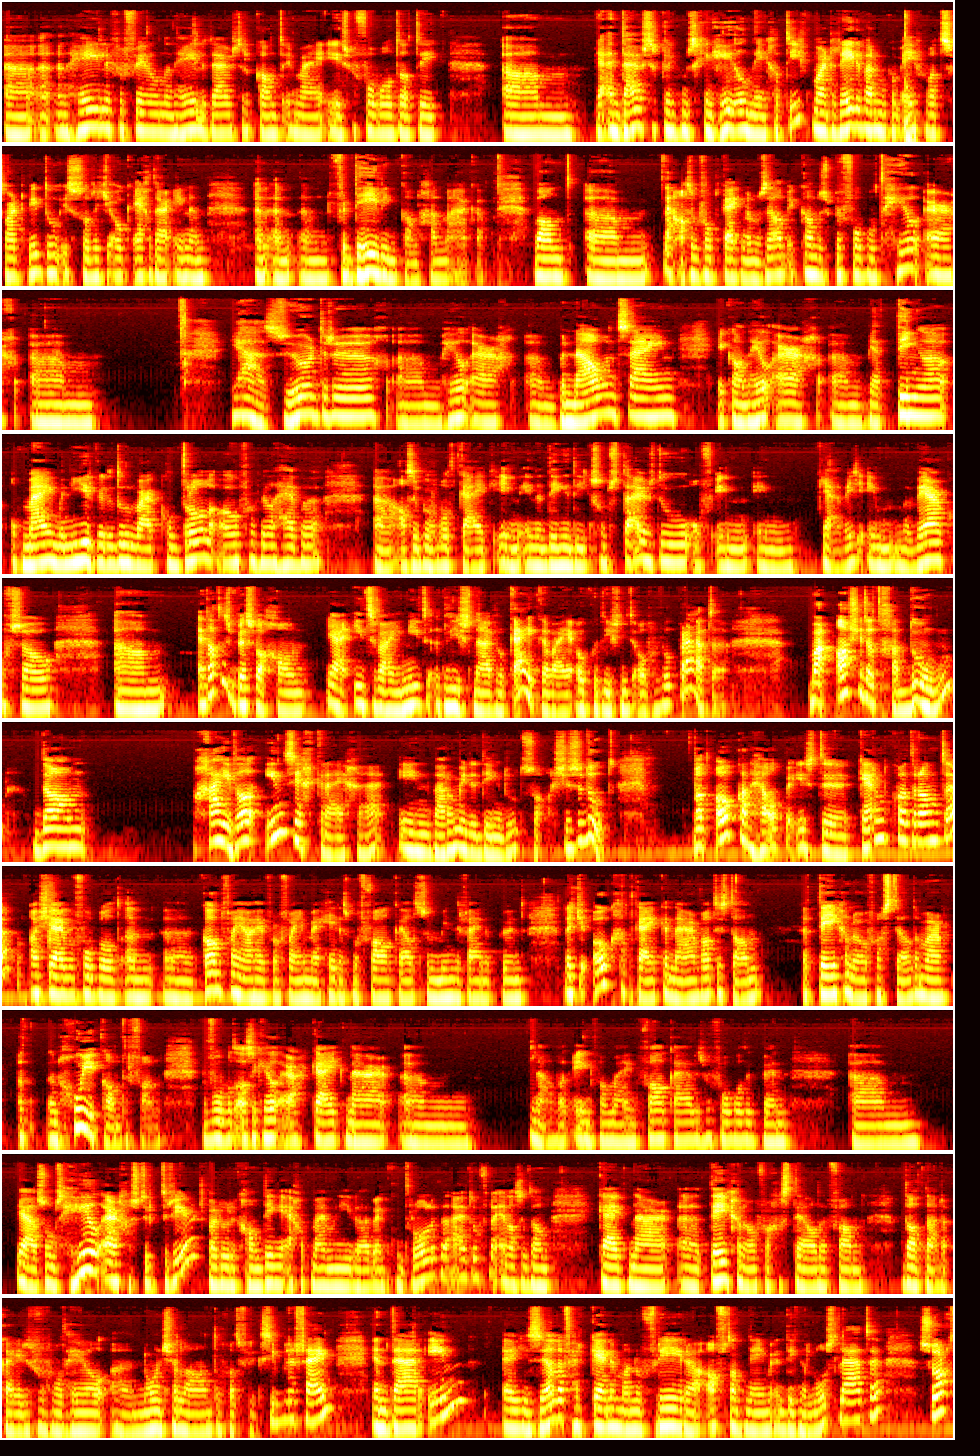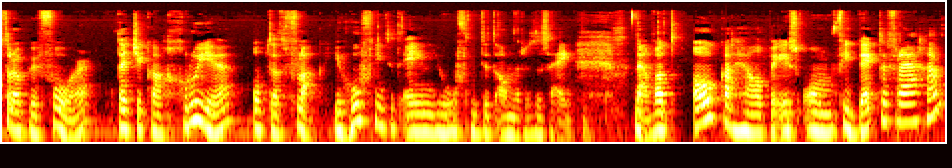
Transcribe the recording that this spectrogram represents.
uh, een hele vervelende, een hele duistere kant in mij, is bijvoorbeeld dat ik. Ehm, ja, en duister klinkt misschien heel negatief, maar de reden waarom ik hem even wat zwart-wit doe, is zodat je ook echt daarin een, een, een, een verdeling kan gaan maken. Want um, nou, als ik bijvoorbeeld kijk naar mezelf, ik kan dus bijvoorbeeld heel erg ja, zeurderig, um, heel erg um, benauwend zijn. Ik kan heel erg um, ja, dingen op mijn manier willen doen waar ik controle over wil hebben. Uh, als ik bijvoorbeeld kijk in, in de dingen die ik soms thuis doe of in, in, ja, weet je, in mijn werk of zo. en dat is best wel gewoon ja, iets waar je niet het liefst naar wil kijken, waar je ook het liefst niet over wil praten. Maar als je dat gaat doen, dan ga je wel inzicht krijgen in waarom je de dingen doet zoals je ze doet. Wat ook kan helpen is de kernkwadranten. Als jij bijvoorbeeld een uh, kant van jou hebt waarvan je merkt, hé, dat is mijn valkuil, dat is een minder fijne punt. Dat je ook gaat kijken naar wat is dan het tegenovergestelde, maar een goede kant ervan. Bijvoorbeeld als ik heel erg kijk naar, um, nou, wat een van mijn valkuilen is bijvoorbeeld, ik ben um, ja, soms heel erg gestructureerd, waardoor ik gewoon dingen echt op mijn manier wil hebben en controle wil uitoefenen. En als ik dan kijk naar uh, tegenovergestelde van dat, nou, dan kan je dus bijvoorbeeld heel uh, nonchalant of wat flexibeler zijn. En daarin uh, jezelf herkennen, manoeuvreren, afstand nemen en dingen loslaten, zorgt er ook weer voor dat je kan groeien op dat vlak. Je hoeft niet het een, je hoeft niet het andere te zijn. Nou, wat ook kan helpen is om feedback te vragen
